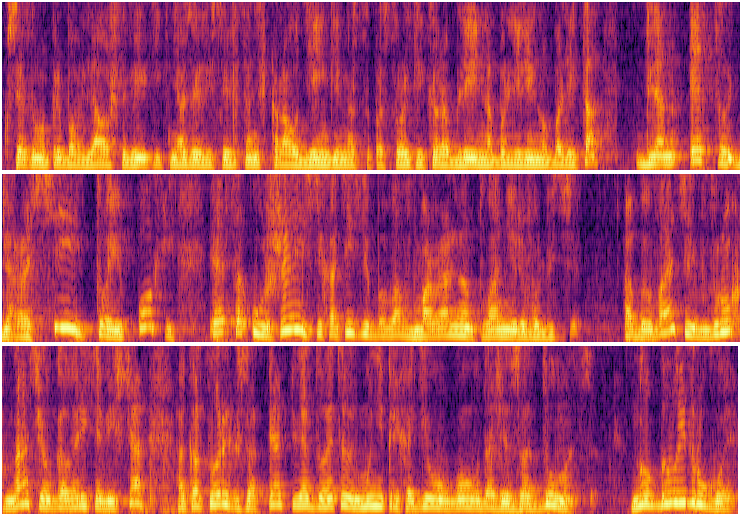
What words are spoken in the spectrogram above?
К этому прибавлялось, что великий князь Алексей Александрович крал деньги вместо постройки кораблей на балерину Балита. Для, этого, для России той эпохи это уже, если хотите, была в моральном плане революция. Обыватель вдруг начал говорить о вещах, о которых за пять лет до этого ему не приходило в голову даже задуматься – но было и другое.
